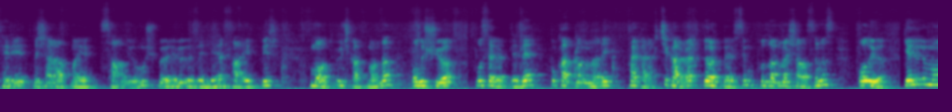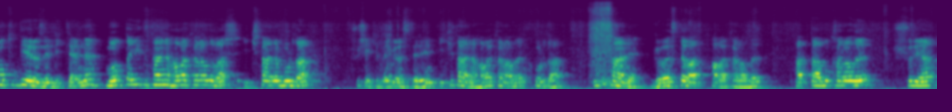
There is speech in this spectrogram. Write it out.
teri dışarı atmayı sağlıyormuş. Böyle bir özelliğe sahip bir mont 3 katmandan oluşuyor. Bu sebeple de bu katmanları takarak çıkararak 4 mevsim kullanma şansınız oluyor. Gelelim montun diğer özelliklerine. Montta 7 tane hava kanalı var. 2 tane burada. Şu şekilde göstereyim. 2 tane hava kanalı burada. 2 tane göğüste var hava kanalı. Hatta bu kanalı şuraya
